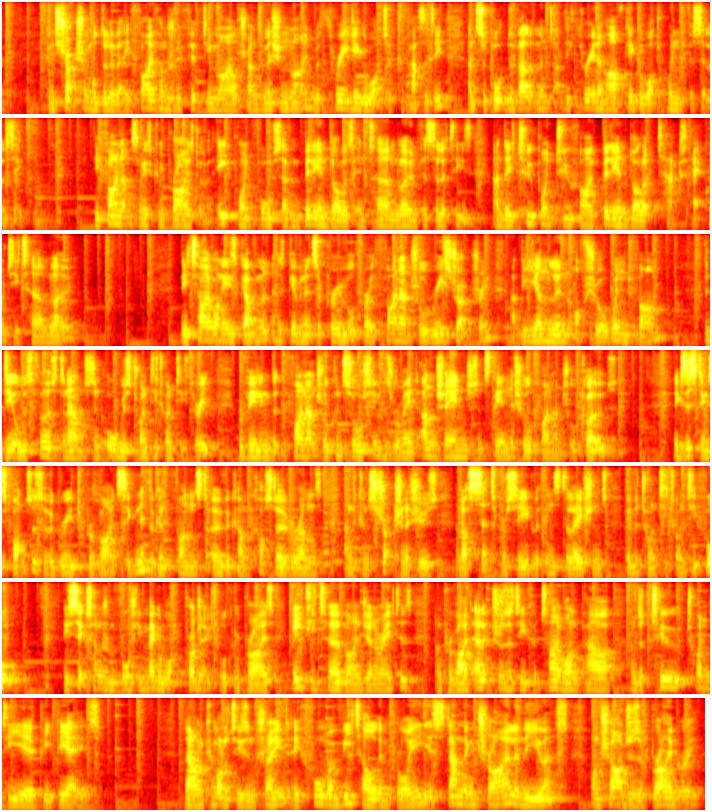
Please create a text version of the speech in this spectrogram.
Construction will deliver a 550 mile transmission line with 3 gigawatts of capacity and support development at the 3.5 gigawatt wind facility. The financing is comprised of $8.47 billion in term loan facilities and a $2.25 billion tax equity term loan. The Taiwanese government has given its approval for a financial restructuring at the Yunlin offshore wind farm. The deal was first announced in August 2023, revealing that the financial consortium has remained unchanged since the initial financial close. Existing sponsors have agreed to provide significant funds to overcome cost overruns and construction issues and are set to proceed with installations over 2024. The 640 megawatt project will comprise 80 turbine generators and provide electricity for Taiwan Power under two 20 year PPAs. Now, in commodities and trade, a former Vitol employee is standing trial in the US on charges of bribery.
